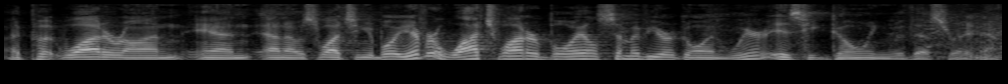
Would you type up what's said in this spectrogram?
I put water on and, and I was watching it boil. You ever watch water boil? Some of you are going, where is he going with this right now?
